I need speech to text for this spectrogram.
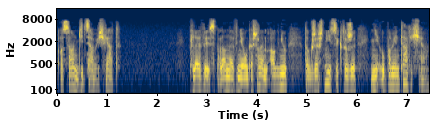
osądzi cały świat. Plewy spalone w nieugaszonym ogniu to grzesznicy, którzy nie upamiętali się.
